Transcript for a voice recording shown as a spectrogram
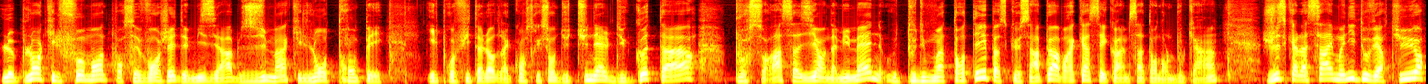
le plan qu'il fomente pour se venger de misérables humains qui l'ont trompé. Il profite alors de la construction du tunnel du Gothard pour se rassasier en âme humaine, ou tout du moins tenter, parce que c'est un peu abracassé quand même Satan dans le bouquin, hein, jusqu'à la cérémonie d'ouverture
